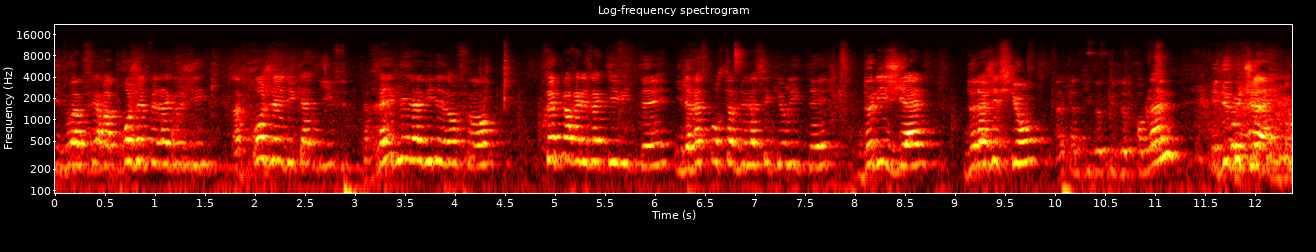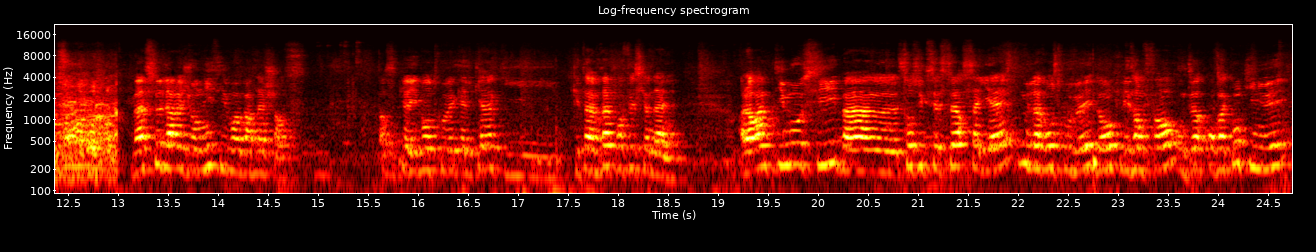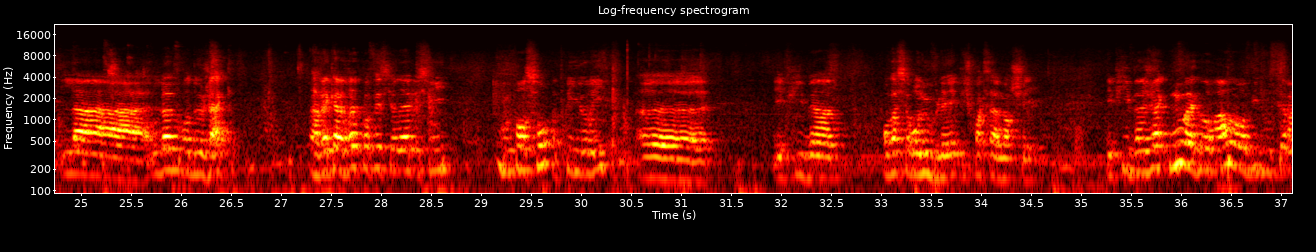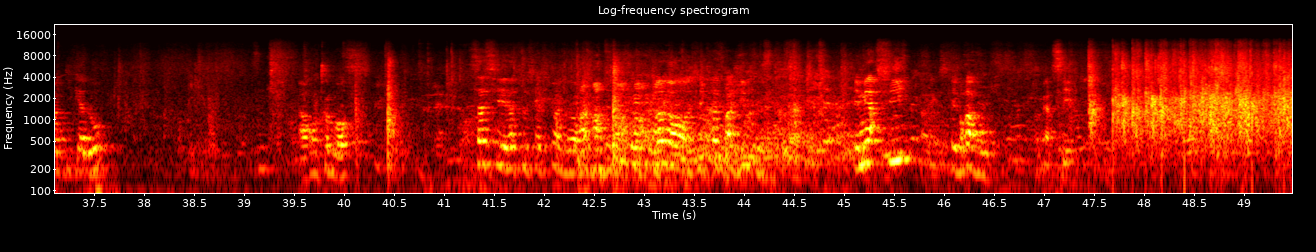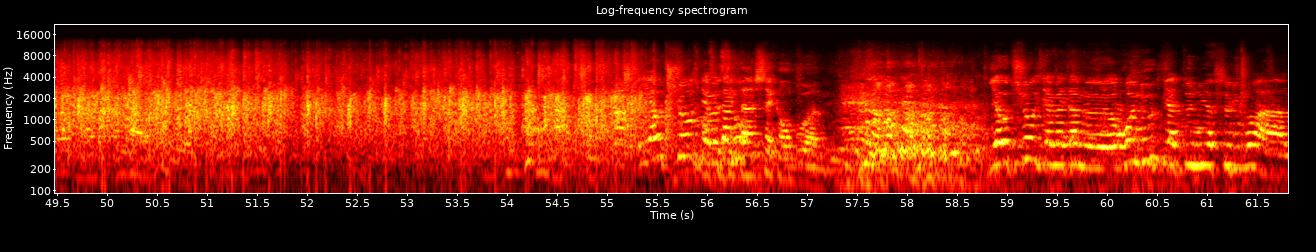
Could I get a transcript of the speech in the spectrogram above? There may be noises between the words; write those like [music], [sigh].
Ils doivent faire un projet pédagogique, un projet éducatif, régler la vie des enfants, préparer les activités. Il est responsable de la sécurité, de l'hygiène, de la gestion, avec un petit peu plus de problèmes, et du budget. [laughs] Ben, ceux de la région de Nice, ils vont avoir de la chance. Parce qu'ils vont trouver quelqu'un qui, qui est un vrai professionnel. Alors un petit mot aussi, ben, euh, son successeur, ça y est, nous l'avons trouvé, donc les enfants, on va, on va continuer l'œuvre de Jacques, avec un vrai professionnel aussi, nous pensons, a priori. Euh, et puis ben, on va se renouveler, et puis je crois que ça va marcher. Et puis ben, Jacques, nous, Agora, on a envie de vous faire un petit cadeau. Alors on commence. Ça c'est l'association Agora. Non, non, c'est très fragile. Et merci, et bravo. Merci. Et il y a autre chose, il y a c'est un chèque en bois. mais- [laughs] y a autre chose, il y a Madame euh, Renou qui a tenu absolument à.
